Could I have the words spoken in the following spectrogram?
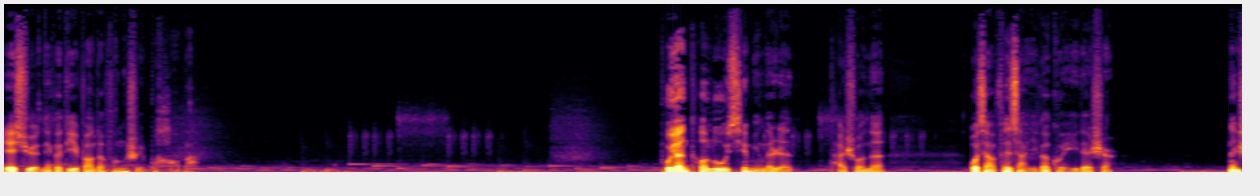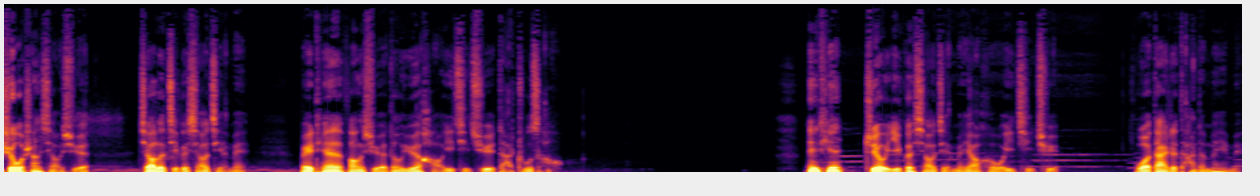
也许那个地方的风水不好吧。不愿透露姓名的人，他说呢，我想分享一个诡异的事儿。那时我上小学，交了几个小姐妹，每天放学都约好一起去打猪草。那天只有一个小姐妹要和我一起去，我带着她的妹妹。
